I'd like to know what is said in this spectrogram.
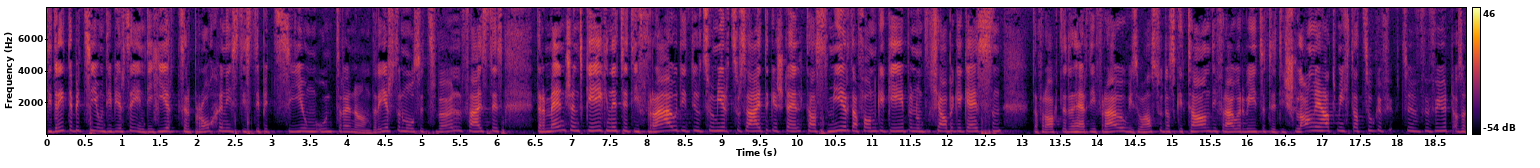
Die dritte Beziehung, die wir sehen, die hier zerbrochen ist, ist die Beziehung untereinander. 1. Mose 12 heißt es, der Mensch entgegnete, die Frau, die du zu mir zur Seite gestellt hast, mir davon gegeben und ich habe gegessen. Da fragte der Herr die Frau, wieso hast du das getan? Die Frau erwiderte, die Schlange hat mich dazu verführt. Also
